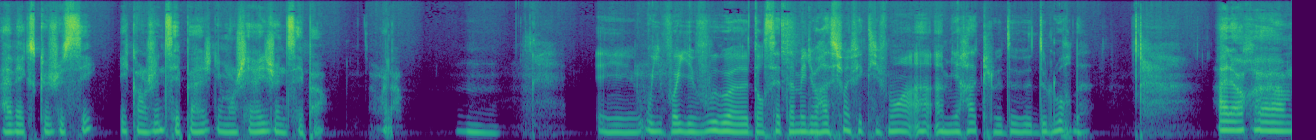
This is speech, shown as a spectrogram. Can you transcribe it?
avec ce que je sais. Et quand je ne sais pas, je dis mon chéri, je ne sais pas. Voilà. Hmm. Et oui, voyez-vous euh, dans cette amélioration effectivement un, miracle de, de, Lourdes? Alors, euh,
